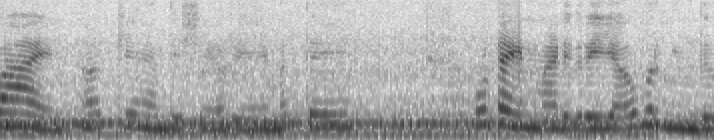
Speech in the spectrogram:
ಫೈನ್ ಓಕೆ ರೀ ಮತ್ತು ಊಟ ಏನು ಮಾಡಿದ್ರಿ? ಯಾವ ಊರು ನಿಮ್ಮದು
